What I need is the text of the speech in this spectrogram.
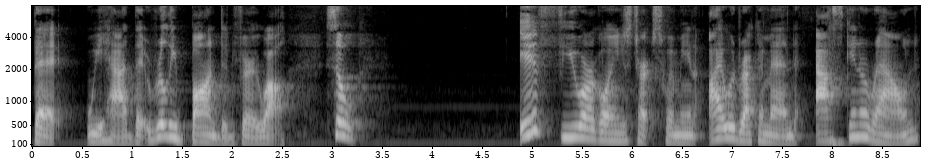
that we had that really bonded very well. So if you are going to start swimming, I would recommend asking around.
